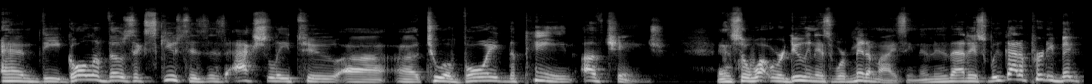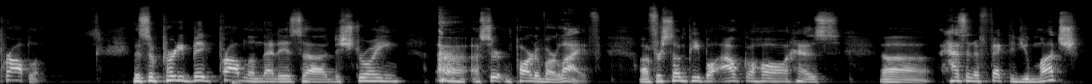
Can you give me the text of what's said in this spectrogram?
And the goal of those excuses is actually to uh, uh, to avoid the pain of change. And so what we're doing is we're minimizing, and that is we've got a pretty big problem. It's a pretty big problem that is uh, destroying a certain part of our life. Uh, for some people, alcohol has uh, hasn't affected you much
